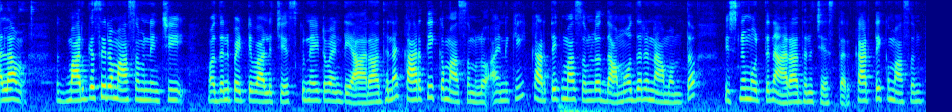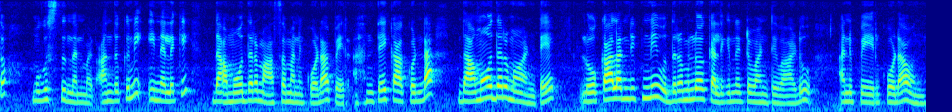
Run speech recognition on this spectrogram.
అలా మార్గశిర మాసం నుంచి మొదలుపెట్టి వాళ్ళు చేసుకునేటువంటి ఆరాధన కార్తీక మాసంలో. ఆయనకి కార్తీక మాసంలో దామోదర నామంతో విష్ణుమూర్తిని ఆరాధన చేస్తారు. కార్తీక మాసంతో ముగుస్తుందన్నమాట. అందుకని ఈ నెలకి దామోదర మాసం అని కూడా పేరు. అంతేకాకుండా దామోదరము అంటే లోకాలన్నింటినీ ఉదరంలో కలిగినటువంటి వాడు అని పేరు కూడా ఉంది.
